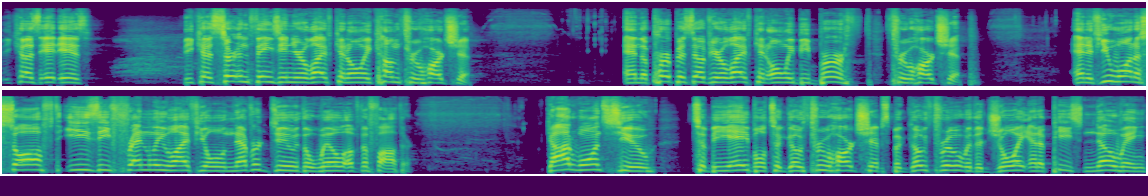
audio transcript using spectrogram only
because it is because certain things in your life can only come through hardship. And the purpose of your life can only be birthed through hardship. And if you want a soft, easy, friendly life, you'll never do the will of the Father. God wants you to be able to go through hardships, but go through it with a joy and a peace, knowing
